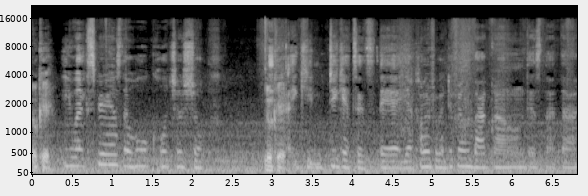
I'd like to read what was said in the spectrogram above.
okay. You experienced the whole culture shock. Okay. Like you do get it there. You're coming from a different background. This, that, that.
